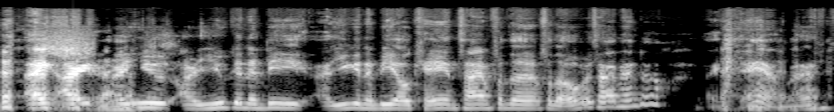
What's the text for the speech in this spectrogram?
I, are, are you are you gonna be are you gonna be okay in time for the for the overtime, Hendo? Like, damn, man.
